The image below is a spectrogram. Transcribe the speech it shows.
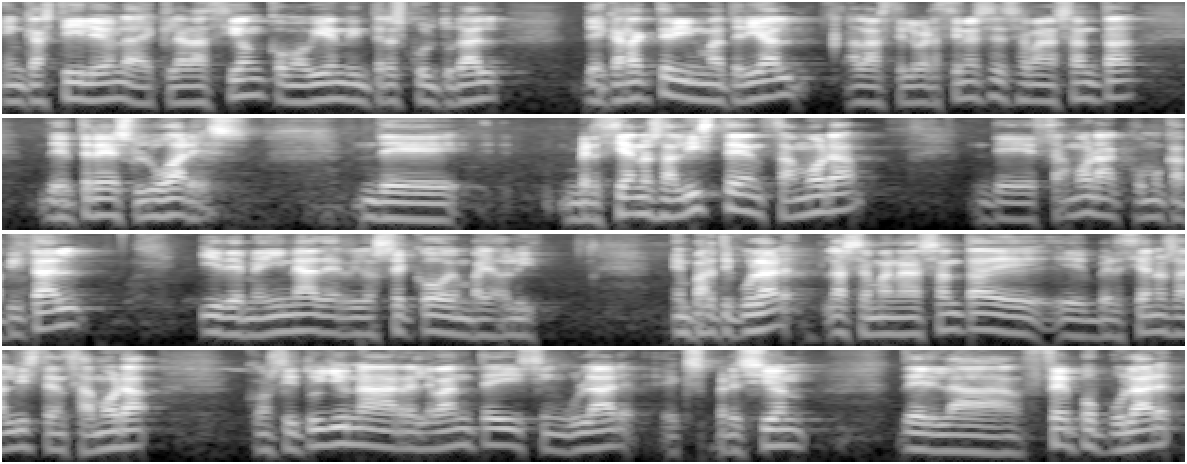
en Castilla y León la declaración como bien de interés cultural de carácter inmaterial a las celebraciones de Semana Santa de tres lugares, de Bercianos de Aliste en Zamora, de Zamora como capital y de Medina de Río Seco en Valladolid. En particular, la Semana Santa de eh, Bercianos de Aliste en Zamora constituye una relevante y singular expresión de la fe popular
